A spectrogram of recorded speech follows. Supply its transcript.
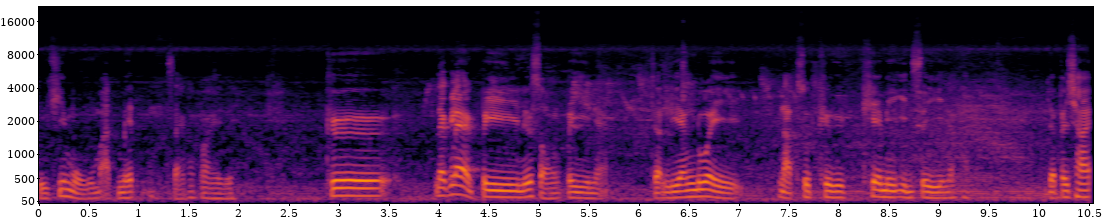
ปุ๋ยขี้หมูอัดเม็ดใส่เข้าไปเลยคือแรก ๆ ปีหรือ 2 ปีเนี่ยจะเลี้ยงด้วยหนักสุดคือเคมีอินทรีย์นะครับอย่าไปใช้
